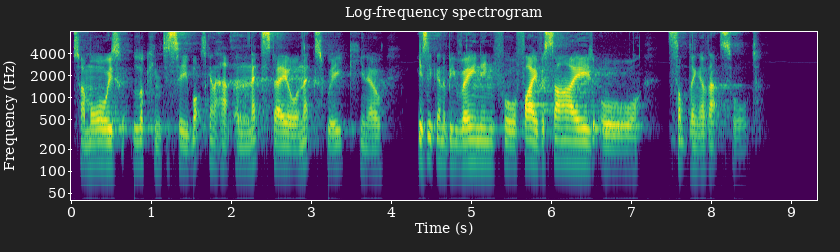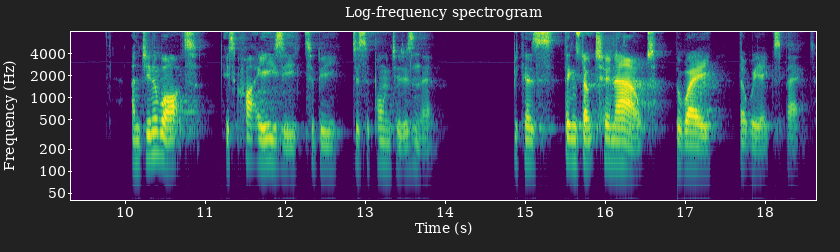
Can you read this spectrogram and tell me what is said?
So I'm always looking to see what's going to happen next day or next week. You know, is it going to be raining for five-a-side or something of that sort? And do you know what? It's quite easy to be disappointed, isn't it? Because things don't turn out the way that we expect.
